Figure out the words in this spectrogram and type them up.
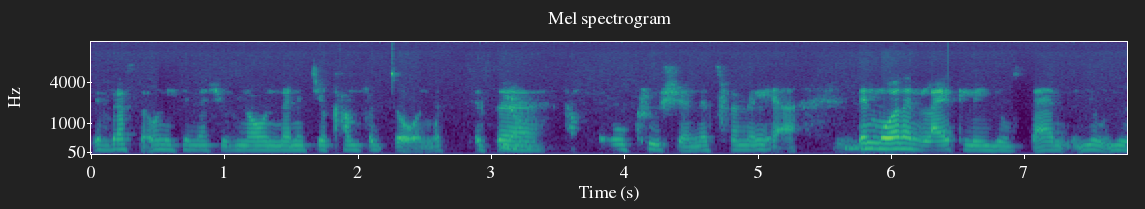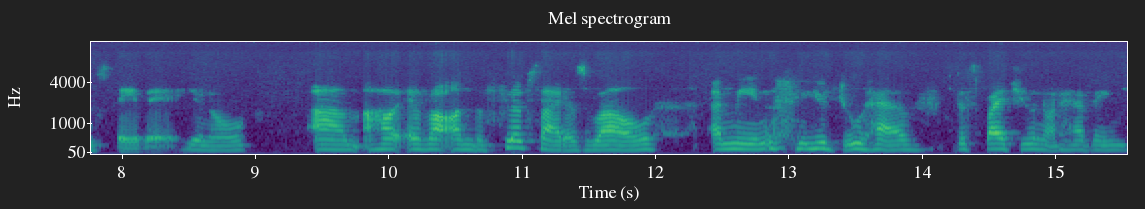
if that's the only thing that you've known, then it's your comfort zone. It's, it's the Yeah. comfort know crucian, it's familiar, then more than likely you'll stand, you you'll stay there, you know. Um, however, on the flip side as well, I mean, you do have, despite you not having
